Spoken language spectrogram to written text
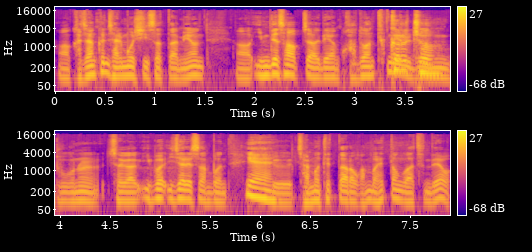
어 가장 큰 잘못이 있었다면 어 임대 사업자에 대한 과도한 특례를 그렇죠. 준 부분을 제가 이번 이 자리에서 한번 예. 그 잘못했다라고 한번 했던 것 같은데요.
